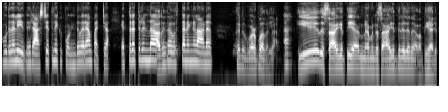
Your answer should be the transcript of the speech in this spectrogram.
കൂടുതൽ ഇത് രാഷ്ട്രീയത്തിലേക്ക് കൊണ്ടുവരാൻ പറ്റുക. എത്തരത്തിലുള്ള പ്രവർത്തനങ്ങളാണ് കുഴപ്പമതല്ല. ഏത് സാഹിത്യകാരൻ അവന്റെ സാഹിത്യ രചന നടത്തിയാലും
